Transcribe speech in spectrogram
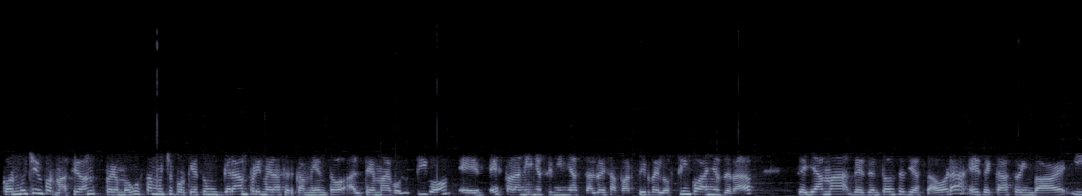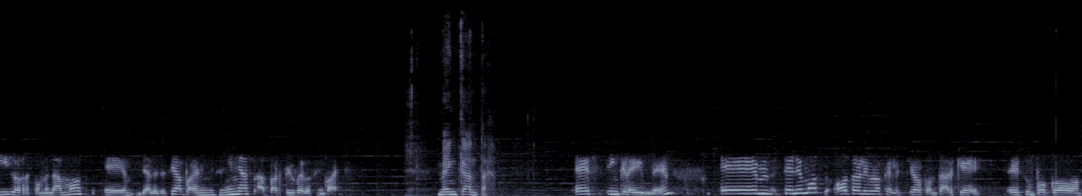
con mucha información, pero me gusta mucho porque es un gran primer acercamiento al tema evolutivo. Es para niños y niñas tal vez a partir de los 5 años de edad. Se llama Desde entonces y hasta ahora, es de Catherine Barr y lo recomendamos, ya les decía, para niños y niñas a partir de los 5 años. Me encanta. Es increíble. Eh, tenemos otro libro que les quiero contar que es un poco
